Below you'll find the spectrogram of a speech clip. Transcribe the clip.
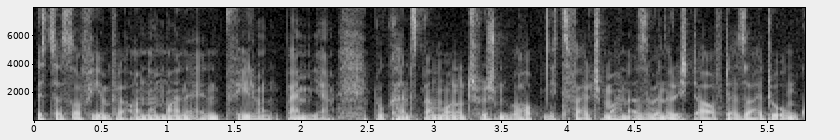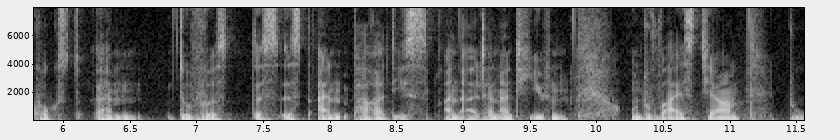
ist das auf jeden Fall auch nochmal eine Empfehlung bei mir. Du kannst bei Monotrition überhaupt nichts falsch machen. Also wenn du dich da auf der Seite umguckst, ähm, du wirst, das ist ein Paradies an Alternativen. Und du weißt ja, du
